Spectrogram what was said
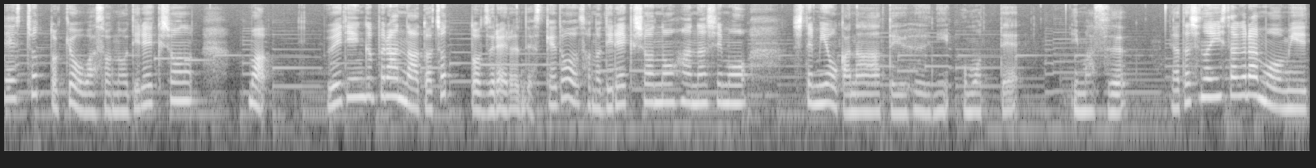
でちょっと今日はそのディレクションまあウェディングプランナーとはちょっとずれるんですけどそのディレクションのお話もしてみようかなっていうふうに思っています。で私のインスタグラムを見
